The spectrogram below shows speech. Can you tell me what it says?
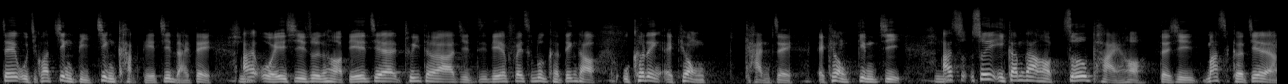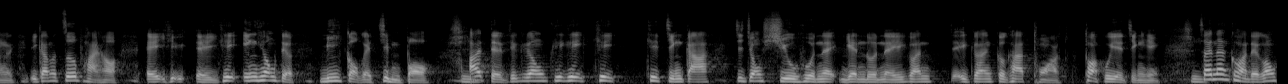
即有一寡政治正确伫即内底，啊，有诶时阵吼，伫即 Twitter 啊，伫伫 Facebook 顶头，有可能会去用限制，会去用禁止。啊，所以伊感觉吼，左派吼，就是马斯克这人，伊感觉左派吼，会会去影响到美国的进步，啊，就即种去去去去增加即种仇恨的言论的迄款迄款更较摊摊开的情形。所以咱看到讲，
